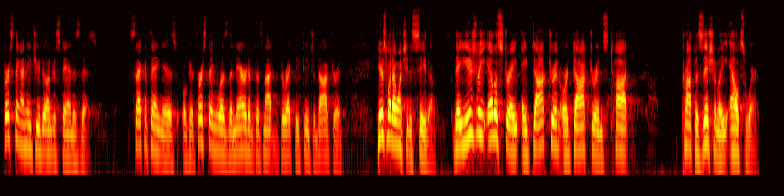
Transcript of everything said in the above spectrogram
First thing I need you to understand is this Second thing is, okay, the first thing was the narrative does not directly teach a doctrine. Here's what I want you to see, though. They usually illustrate a doctrine or doctrines taught propositionally elsewhere.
